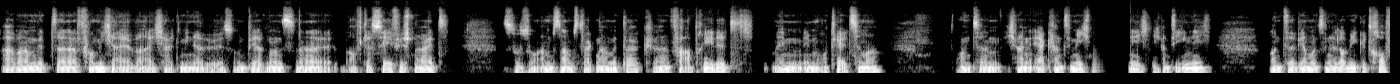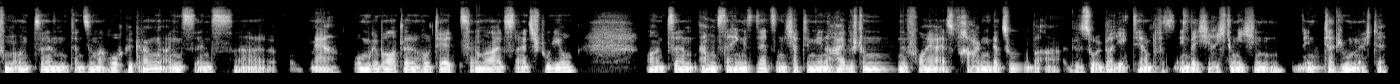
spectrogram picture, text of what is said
aber mit äh, vor Michael war ich halt mir nervös. Und wir hatten uns äh, auf der Safish Night so, so am Samstagnachmittag äh, verabredet im, im Hotelzimmer. Und ähm, ich meine, er kannte mich nicht, ich kannte ihn nicht. Und äh, wir haben uns in der Lobby getroffen und ähm, dann sind wir hochgegangen ins, ins äh, ja, umgebaute Hotelzimmer als, als Studio und ähm, haben uns da hingesetzt und ich hatte mir eine halbe Stunde vorher als Fragen dazu so überlegt, ja, in welche Richtung ich ein Interview möchte.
